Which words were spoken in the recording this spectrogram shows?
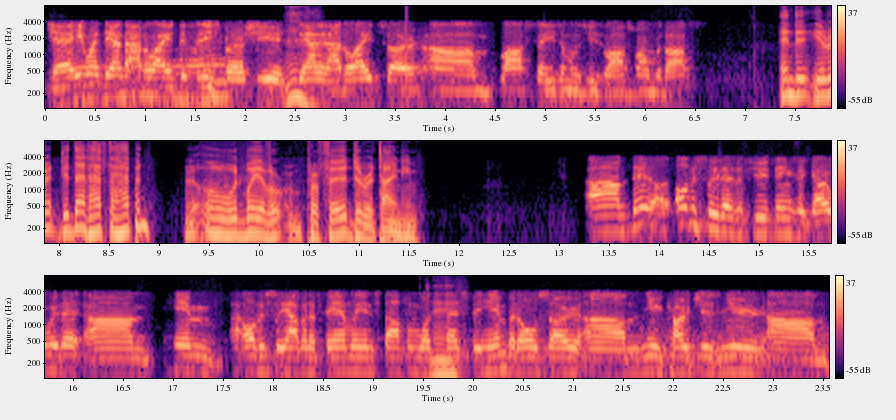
Yeah, he went down to Adelaide. This is his first year yeah. down in Adelaide. So um, last season was his last one with us. And did, did that have to happen, or would we have preferred to retain him? Um, there, obviously, there's a few things that go with it. Um, him obviously having a family and stuff, and what's yeah. best for him, but also um, new coaches, new um,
